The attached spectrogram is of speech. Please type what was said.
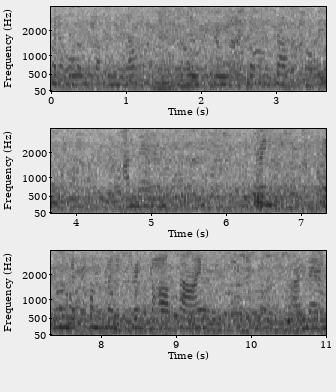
when it all opens up in the middle. Yeah. Look through, let yourself go. And then the drink, everyone gets complimentary drinks at half time. And then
